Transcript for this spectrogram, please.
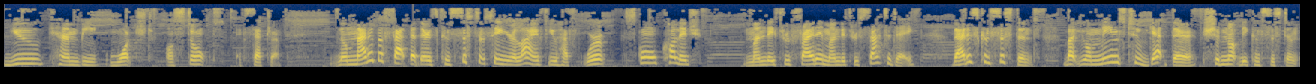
you can be watched or stalked, etc. No matter the fact that there is consistency in your life, you have work, school, college, Monday through Friday, Monday through Saturday, that is consistent, but your means to get there should not be consistent.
